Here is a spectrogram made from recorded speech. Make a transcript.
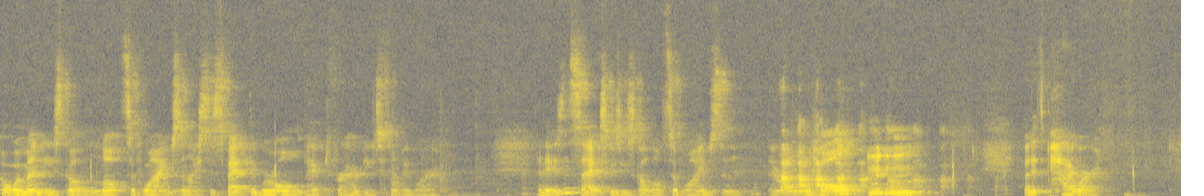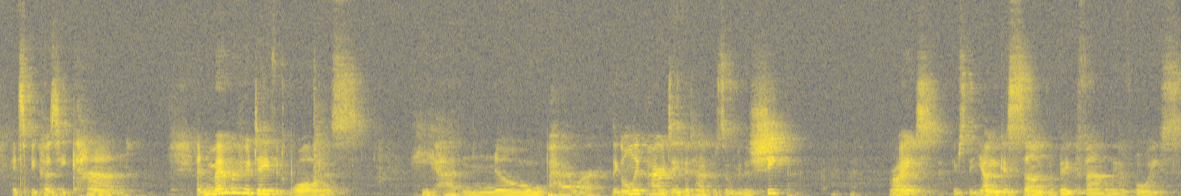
a woman, he's got lots of wives, and I suspect they were all picked for how beautiful they were. And it isn't sex because he's got lots of wives and they're all on call. but it's power. It's because he can. And remember who David was. He had no power. The only power David had was over the sheep. Right? He was the youngest son of a big family of boys.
